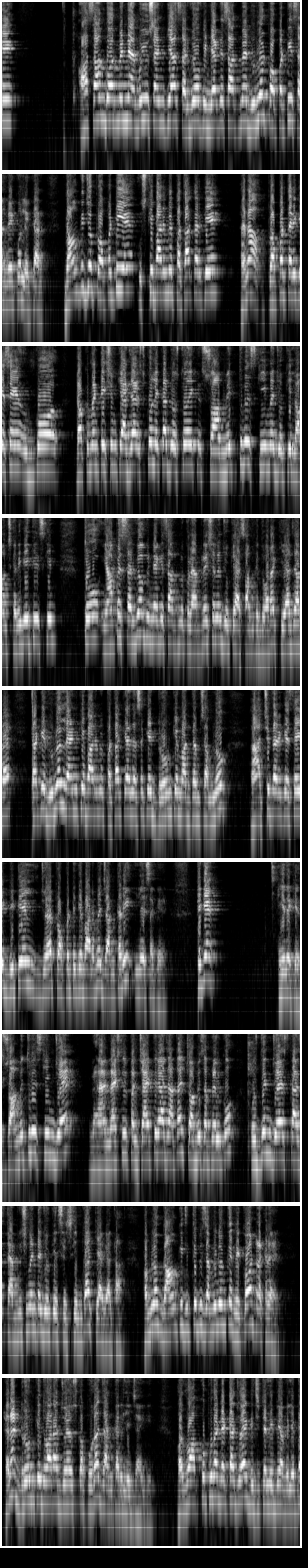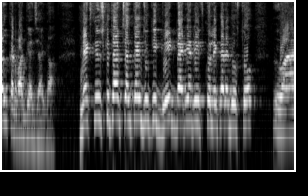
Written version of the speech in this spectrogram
आसाम गवर्नमेंट ने एमओयू साइन किया सर्वे ऑफ़ इंडिया के साथ में रूरल प्रॉपर्टी सर्वे को लेकर। गाँव की जो प्रॉपर्टी है, उसके बारे में पता करके, है ना प्रॉपर तरीके से उनको डॉक्यूमेंटेशन किया जाए, इसको लेकर दोस्तों एक स्वामित्व स्कीम है जो कि लॉन्च करी गई थी स्कीम तो यहाँ पे सर्वे ऑफ़ इंडिया के साथ में कोलैबोरेशन है, जो कि आसाम के द्वारा किया जा रहा है, ताकि रूरल लैंड के बारे में पता किया जा सके ड्रोन के माध्यम से हम लोग अच्छी तरीके से डिटेल जो है प्रॉपर्टी के बारे में जानकारी ले सके। ठीक है? ये देखिए, स्वामित्व स्कीम जो है नेशनल पंचायती राज आता है 24 अप्रैल को। उस दिन जो है इसका स्टैब्लिशमेंट है, जो कि इस स्कीम का किया गया था। हम लोग गाँव की जितने भी ज़मीन है, उनके रिकॉर्ड रख रहे हैं। है ना? ड्रोन के द्वारा जो है उसका पूरा जानकारी ली जाएगी। और वो आपको पूरा डाटा जो है डिजिटली भी अवेलेबल करवा दिया जाएगा। नेक्स्ट न्यूज़ की तरफ़ चलते हैं, जो कि ग्रेट बैरियर रीफ को लेकर है दोस्तों।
